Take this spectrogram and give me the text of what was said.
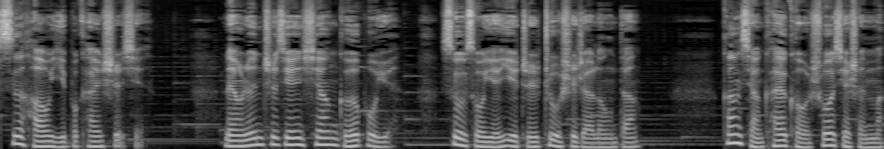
丝毫移不开视线，两人之间相隔不远，素素也一直注视着龙当。刚想开口说些什么，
